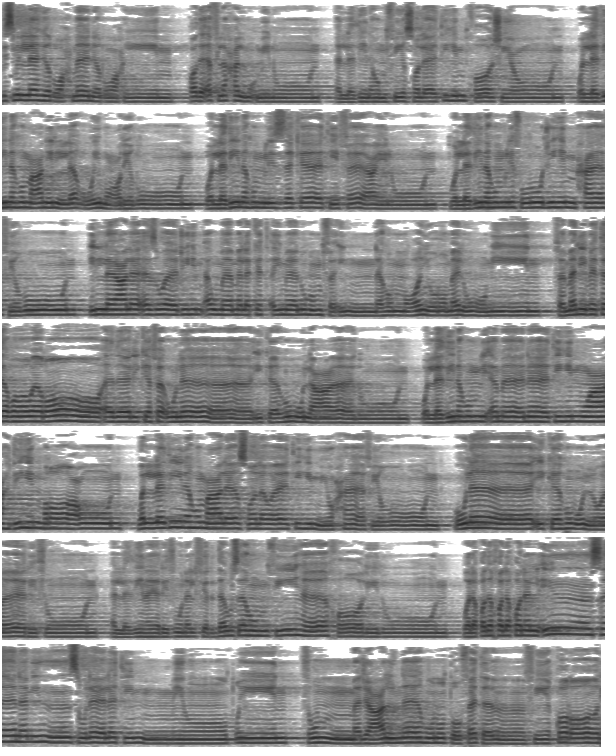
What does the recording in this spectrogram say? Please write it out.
بسم الله الرحمن الرحيم. قد أفلح المؤمنون الذين هم في صلاتهم خاشعون والذين هم عن اللغو معرضون والذين هم للزكاة فاعلون والذين هم لفروجهم حافظون إلا على أزواجهم أو ما ملكت أيمانهم فإنهم غير ملومين. فمن ابتغى وراء ذلك فأولئك هم العادون والذين هم لأماناتهم وعهدهم راعون والذين هم على صلواتهم يحافظون. أولئك هم الوارثون. الذين يرثون الفردوس هم فيها خالدون. ولقد خلقنا الإنسان من سلالة من طين ثم جعلناه نطفة في قرار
